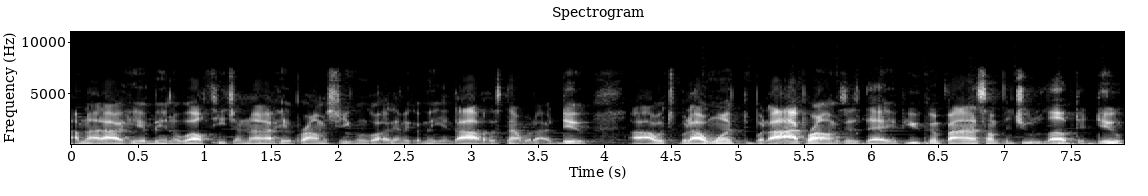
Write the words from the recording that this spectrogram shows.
I'm not out here being a wealth teacher. I'm not out here promising you can go out and make a million dollars. That's not what i do. Uh, which, what i want what i promise is that if you can find something you love to do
